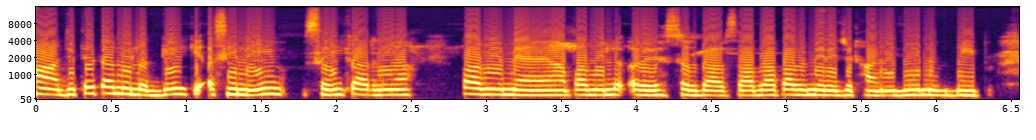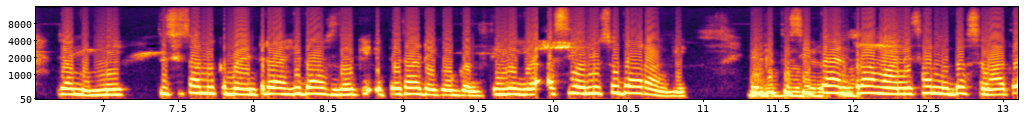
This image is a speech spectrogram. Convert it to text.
ਹਾਂ ਜਿੱਥੇ ਤੁਹਾਨੂੰ ਲੱਗੇ ਕਿ ਅਸੀਂ ਨਹੀਂ ਸਹੀ ਕਰ ਰਹੇ ਹਾਂ ਭਾਵੇਂ ਮੈਂ ਆ ਭਾਵੇਂ ਲ- ਅਹ ਸਰਦਾਰ ਸਾਹਿਬ ਆ ਭਾਵੇਂ ਮੇਰੇ ਜਠਾਣੀ ਜੀ ਨਵਦੀਪ ਜਾਂ ਮੰਮੀ ਤੁਸੀਂ ਸਾਨੂੰ ਕਮੈਂਟ ਰਾਹੀਂ ਦੱਸ ਦਿਓ ਕਿ ਇੱਥੇ ਤੁਹਾਡੇ ਕੋਲ ਗਲਤੀ ਹੋਈ ਆ ਅਸੀਂ ਉਹਨੂੰ ਸੁਧਾਰਾਂਗੇ ਕਿਉਂਕਿ ਬਿਲਕੁਲ, ਤੁਸੀਂ ਭੈਣ ਬਿਲਕੁਲ। ਭਰਾਵਾਂ ਨੇ ਸਾਨੂੰ ਦੱਸਣਾ ਤੇ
